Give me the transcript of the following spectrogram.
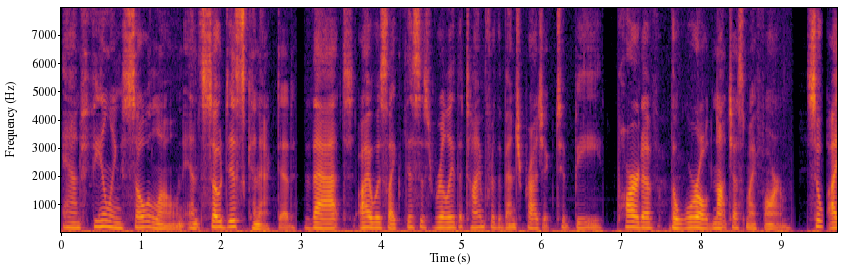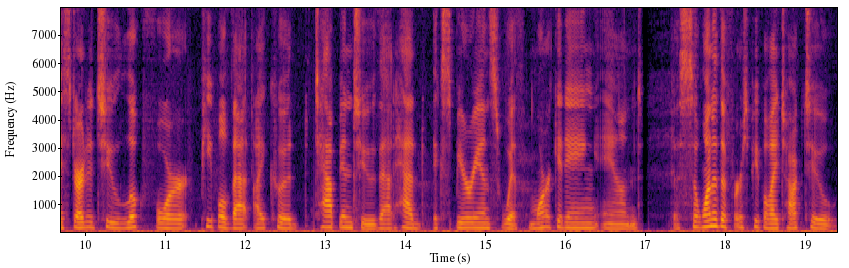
and feeling so alone and so disconnected that I was like, this is really the time for the Bench Project to be part of the world, not just my farm. So I started to look for people that I could tap into that had experience with marketing and so one of the first people I talked to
